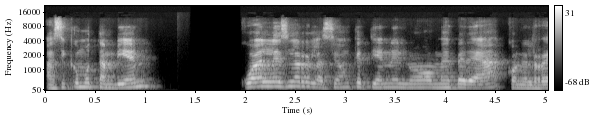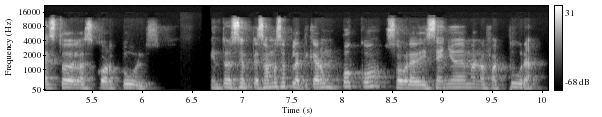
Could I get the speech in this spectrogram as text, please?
así como también cuál es la relación que tiene el nuevo MEF-BDA con el resto de las Core Tools. Entonces empezamos a platicar un poco sobre diseño de manufactura.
